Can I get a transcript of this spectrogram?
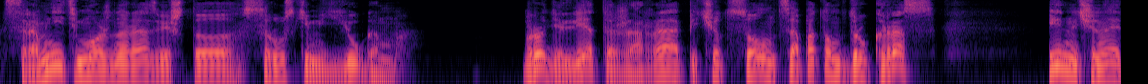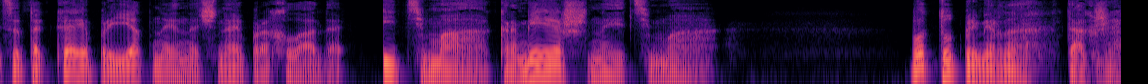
Сравнить можно разве что с русским югом. Вроде лето, жара, печет солнце, а потом вдруг раз — и начинается такая приятная ночная прохлада и тьма, кромешная тьма. Вот тут примерно так же.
